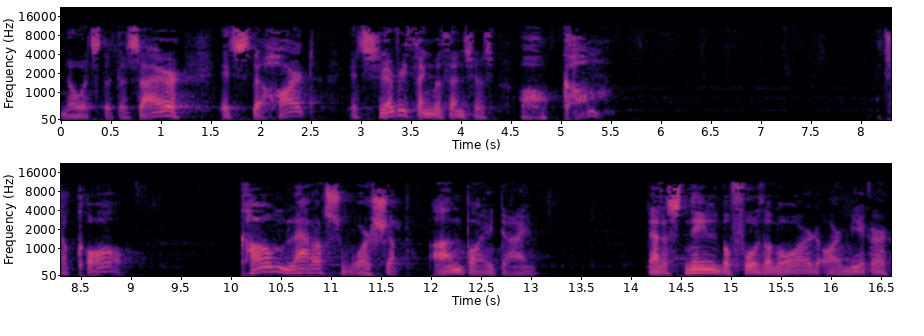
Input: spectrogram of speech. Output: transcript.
No, it's the desire, it's the heart, it's everything within says, oh, come. It's a call. Come, let us worship and bow down. Let us kneel before the Lord, our Maker.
